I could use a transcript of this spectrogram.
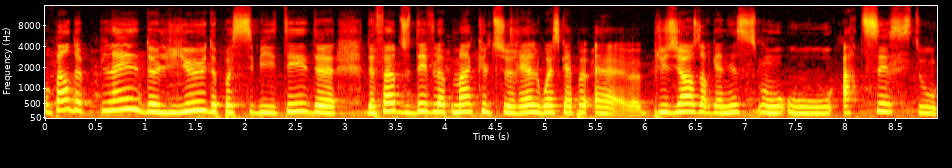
On parle de plein de lieux, de possibilités de, de faire du développement culturel où est-ce que euh, plusieurs organismes ou, artistes ou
